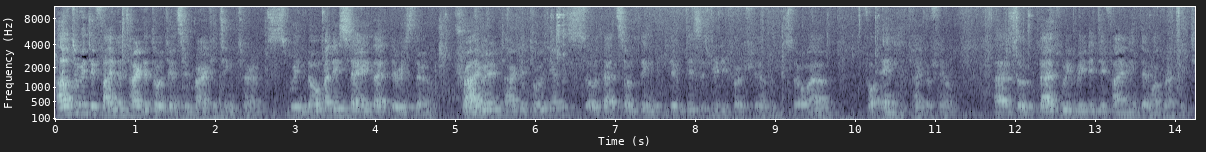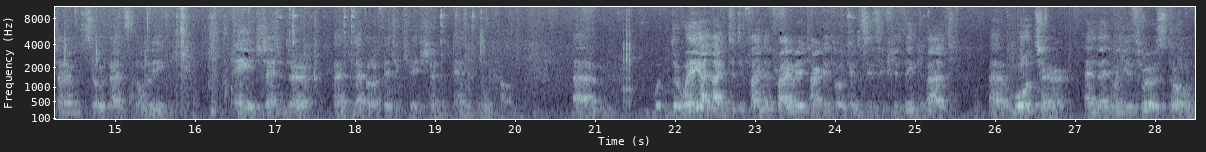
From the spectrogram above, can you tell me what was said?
How do we define the target audience in marketing terms? We normally say that there is the primary target audience, so that's something, this is really for film, so um, for any type of film. Uh, so that we really define in demographic terms, so that's normally age, gender, and level of education and income. Um, the way I like to define the primary target audience is if you think about uh, water, and then when you throw a stone,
